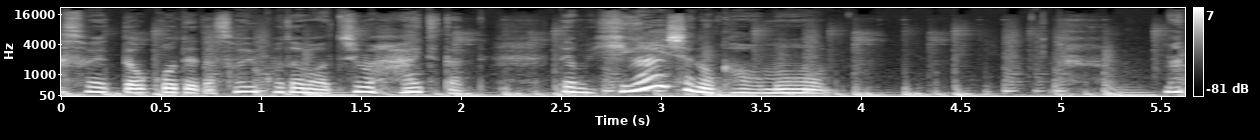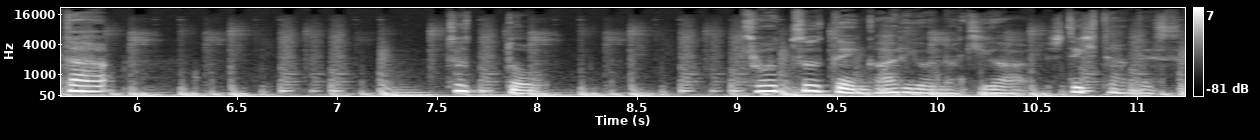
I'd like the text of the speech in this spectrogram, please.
あそうやって怒ってたそういう言葉私も入ってたって。でも被害者の顔もまたちょっと共通点があるような気がしてきたんです。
